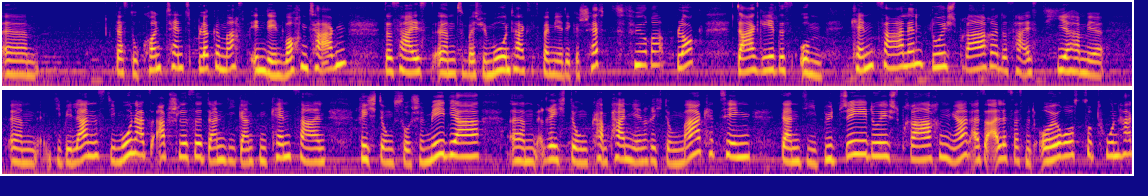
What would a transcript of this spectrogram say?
ähm, dass du Content-Blöcke machst in den Wochentagen. Das heißt, ähm, zum Beispiel montags ist bei mir der Geschäftsführer-Blog. Da geht es um Kennzahlen, Durchsprache. Das heißt, hier haben wir ähm, die Bilanz, die Monatsabschlüsse, dann die ganzen Kennzahlen Richtung Social Media, ähm, Richtung Kampagnen, Richtung Marketing, dann die Budgetdurchsprachen, ja, also alles, was mit Euros zu tun hat,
